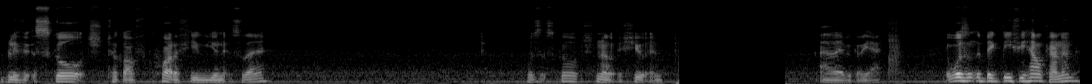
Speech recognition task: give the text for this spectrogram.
I believe it was Scorch, took off quite a few units there. Was it Scorch? No, it's shooting. Ah, there we go, yeah. It wasn't the big beefy hell cannon.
